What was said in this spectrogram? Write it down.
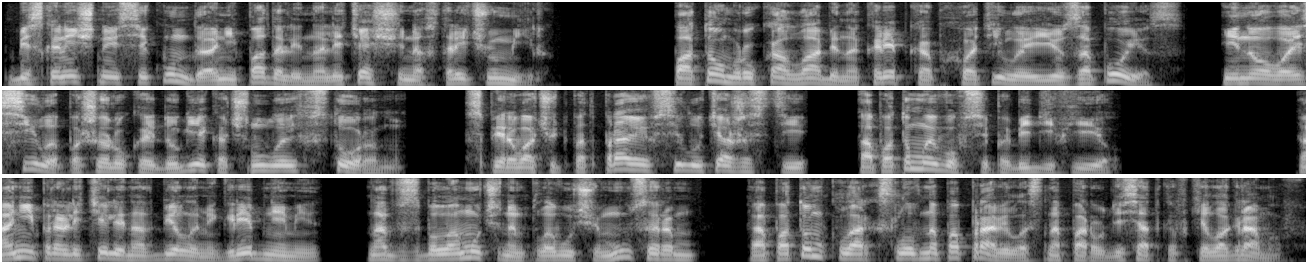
Бесконечные секунды они падали на летящий навстречу мир. Потом рука Лабина крепко обхватила ее за пояс, и новая сила по широкой дуге качнула их в сторону, сперва чуть подправив силу тяжести, а потом и вовсе победив ее. Они пролетели над белыми гребнями, над взбаламученным плавучим мусором, а потом Кларк словно поправилась на пару десятков килограммов,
